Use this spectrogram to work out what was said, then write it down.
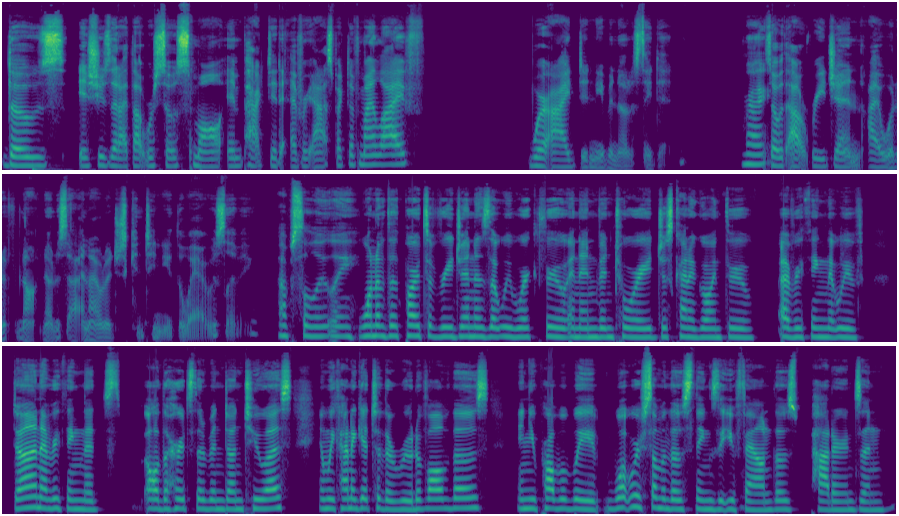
those issues that I thought were so small impacted every aspect of my life where I didn't even notice they did. Right. So without regen, I would have not noticed that and I would have just continued the way I was living. Absolutely. One of the parts of Regen is that we work through an inventory, just kind of going through everything that we've done, everything that's all the hurts that have been done to us. And we kind of get to the root of all of those. And you probably, what were some of those things that you found, those patterns and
